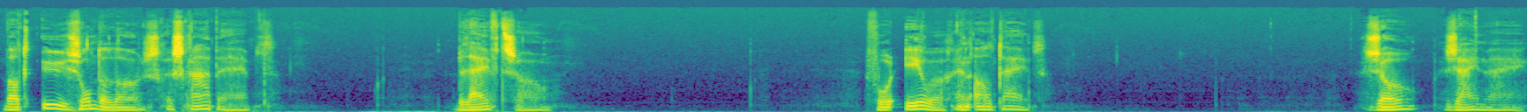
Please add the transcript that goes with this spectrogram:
Wat u zonderloos geschapen hebt, blijft zo. Voor eeuwig en altijd. Zo zijn wij.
